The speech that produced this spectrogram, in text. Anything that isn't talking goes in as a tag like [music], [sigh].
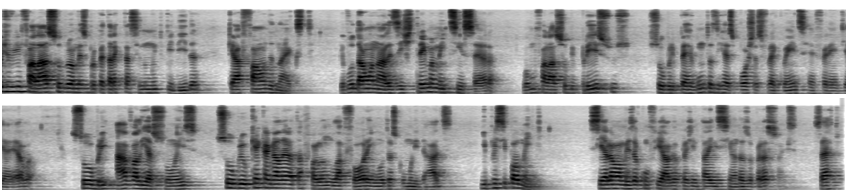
Hoje eu vim falar sobre uma mesa proprietária que está sendo muito pedida, que é a Found Next. Eu vou dar uma análise extremamente sincera, vamos falar sobre preços, sobre perguntas e respostas frequentes referente a ela, sobre avaliações, sobre o que, é que a galera está falando lá fora em outras comunidades e principalmente, se ela é uma mesa confiável para a gente estar tá iniciando as operações, certo?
